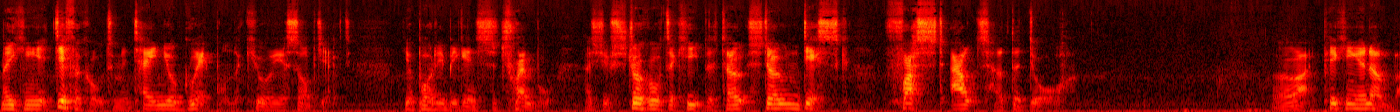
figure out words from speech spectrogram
making it difficult to maintain your grip on the curious object. Your body begins to tremble as you struggle to keep the to- stone disc thrust out at the door. Alright, picking a number.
